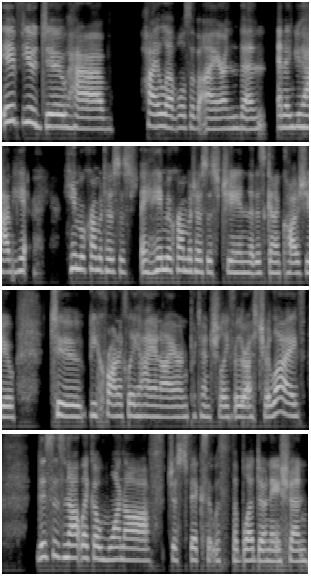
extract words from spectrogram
if you do have high levels of iron, then and then you have he- hemochromatosis, a hemochromatosis gene that is going to cause you to be chronically high in iron potentially for the rest of your life. This is not like a one off, just fix it with the blood donation.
